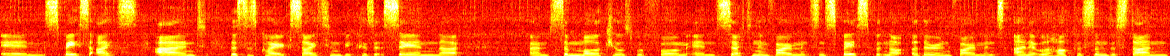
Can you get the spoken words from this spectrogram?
in space ice, and this is quite exciting because it's saying that um, some molecules will form in certain environments in space but not other environments, and it will help us understand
